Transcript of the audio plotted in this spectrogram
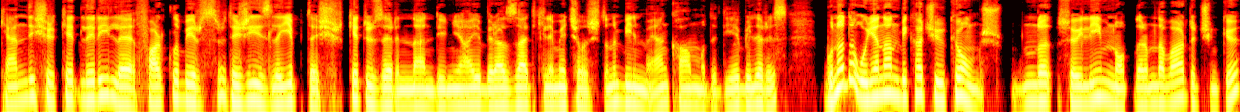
kendi şirketleriyle farklı bir strateji izleyip de şirket üzerinden dünyayı biraz daha etkilemeye çalıştığını bilmeyen kalmadı diyebiliriz. Buna da uyanan birkaç ülke olmuş. Bunu da söyleyeyim notlarımda vardı çünkü.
